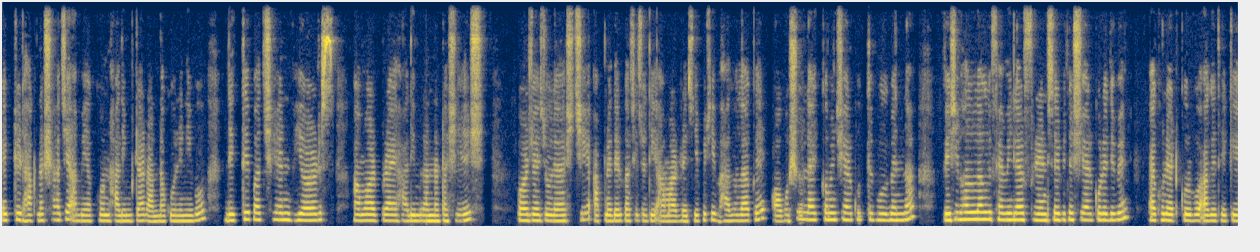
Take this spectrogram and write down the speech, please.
একটি ঢাকনার সাহায্যে আমি এখন হালিমটা রান্না করে নিব। দেখতে পাচ্ছেন ভিউয়ার্স আমার প্রায় হালিম রান্নাটা শেষ। পর্যায়ে চলে আসছি। আপনাদের কাছে যদি আমার রেসিপিটি ভালো লাগে, অবশ্যই লাইক কমেন্ট শেয়ার করতে ভুলবেন না। বেশি ভালো লাগলে ফ্যামিলি আর ফ্রেন্ডসের ভিতরে শেয়ার করে দিবেন। এখন অ্যাড করব আগে থেকে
